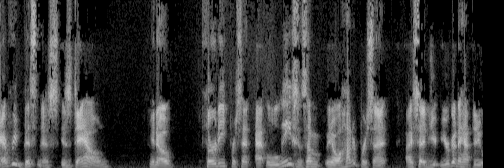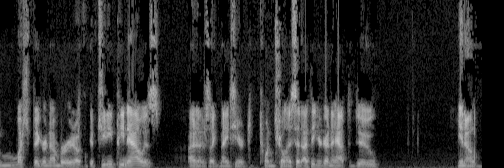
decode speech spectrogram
every business is down, you know, 30% at least, and some, you know, 100% I said you're going to have to do a much bigger number. You know, if GDP now is I don't know, it's like 19 or 20 trillion. I said I think you're going to have to do, you know,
